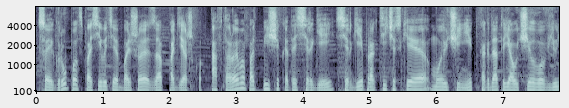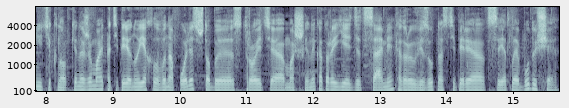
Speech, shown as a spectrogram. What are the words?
в своих группах. Спасибо тебе большое за поддержку. А второй мой подписчик это Сергей. Сергей практически практически мой ученик. Когда-то я учил его в Unity кнопки нажимать, а теперь он уехал в Иннополис, чтобы строить э, машины, которые ездят сами, которые увезут нас теперь э, в светлое будущее.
